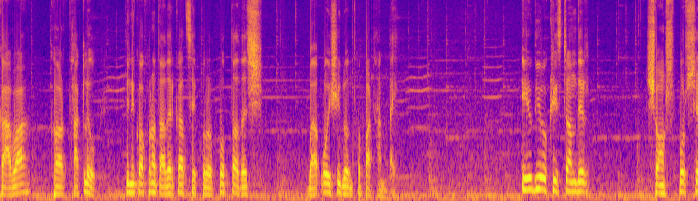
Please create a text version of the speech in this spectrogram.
কাবা ঘর থাকলেও তিনি কখনো তাদের কাছে কোনো প্রত্যাদেশ বা ঐশী গ্রন্থ পাঠান নাই। ইহুদি ও খ্রিস্টানদের সংস্পর্শে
